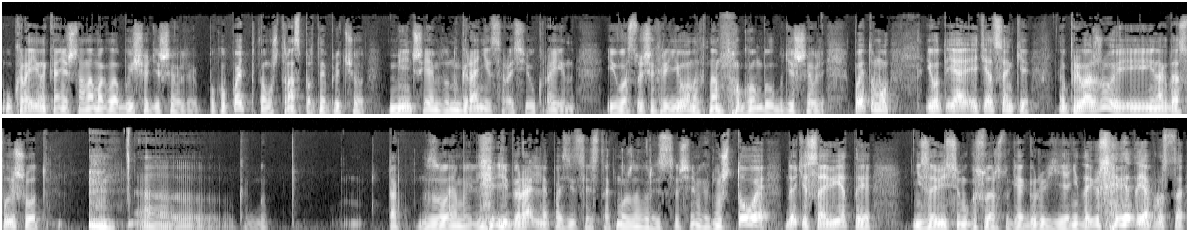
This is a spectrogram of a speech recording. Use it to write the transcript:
Украина, конечно, она могла бы еще дешевле покупать, потому что транспортное плечо меньше, я имею в виду, на границе России и Украины. И в восточных регионах намного он был бы дешевле. Поэтому, и вот я эти оценки привожу, и иногда слышу вот э, как бы так называемая либеральная позиция, если так можно выразиться, всеми говорят, ну что вы даете советы независимому государству? Я говорю, я не даю советы, я просто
